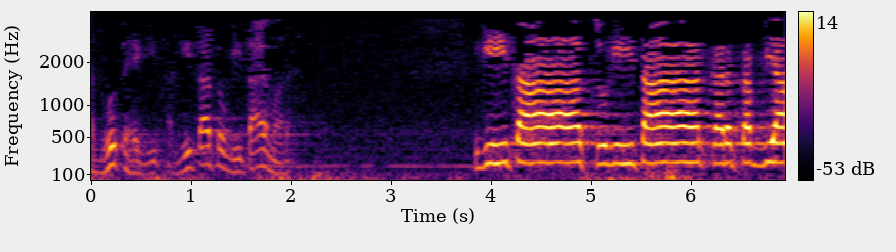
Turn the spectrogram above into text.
अद्भुत है गीता। गीता तो गीता है हमारा गीता सुगीता कर्तव्या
